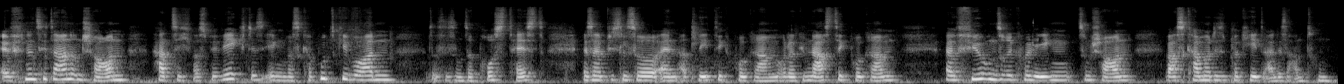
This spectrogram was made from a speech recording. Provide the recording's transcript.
öffnen sie dann und schauen, hat sich was bewegt, ist irgendwas kaputt geworden. Das ist unser Posttest. Also ein bisschen so ein Athletikprogramm oder Gymnastikprogramm äh, für unsere Kollegen zum Schauen, was kann man diesem Paket alles antun.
